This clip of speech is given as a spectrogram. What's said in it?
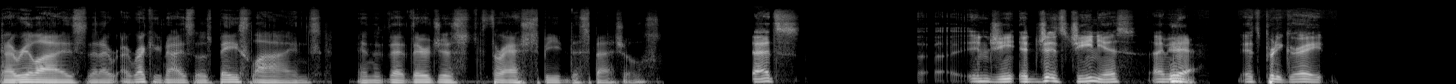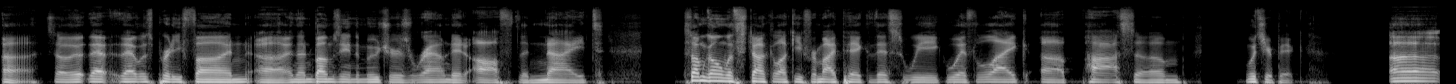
and I realized that I, I recognized those bass lines, and that, that they're just thrash speed the specials. that's uh, ingen- it, it's genius. I mean, Yeah. it's pretty great. Uh, so that that was pretty fun. Uh, and then Bumsy and the Moochers rounded off the night. So I'm going with Stuck Lucky for my pick this week with like a possum. What's your pick? Uh,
